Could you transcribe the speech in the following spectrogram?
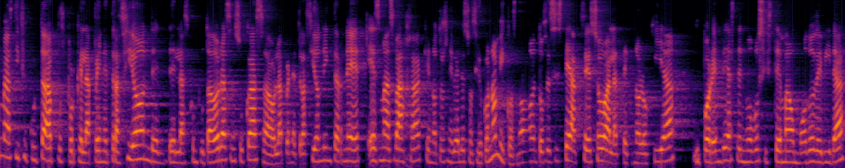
más dificultad, pues porque la penetración de, de las computadoras en su casa o la penetración de Internet es más baja que en otros niveles socioeconómicos, ¿no? Entonces este acceso a la tecnología y por ende a este nuevo sistema o modo de vida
